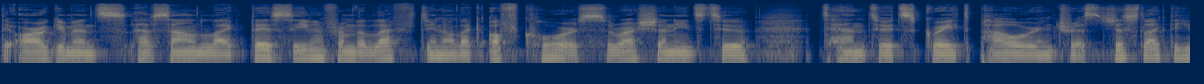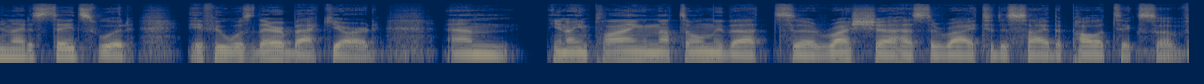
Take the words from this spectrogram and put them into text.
the arguments have sounded like this, even from the left, you know, like, of course, Russia needs to tend to its great power interests, just like the United States would if it was their backyard. And you know, implying not only that uh, Russia has the right to decide the politics of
